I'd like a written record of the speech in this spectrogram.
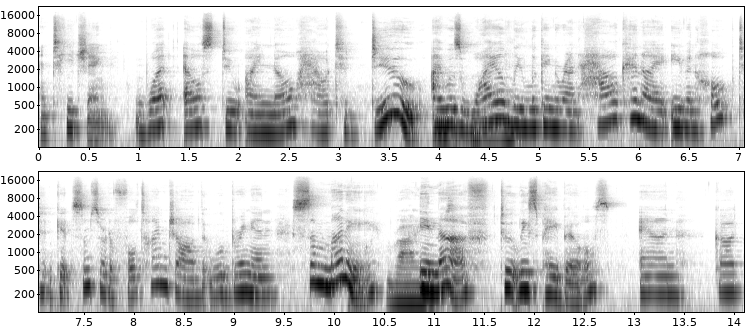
and teaching. What else do I know how to do? I was mm-hmm. wildly looking around. How can I even hope to get some sort of full time job that will bring in some money Right. enough to at least pay bills? And God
